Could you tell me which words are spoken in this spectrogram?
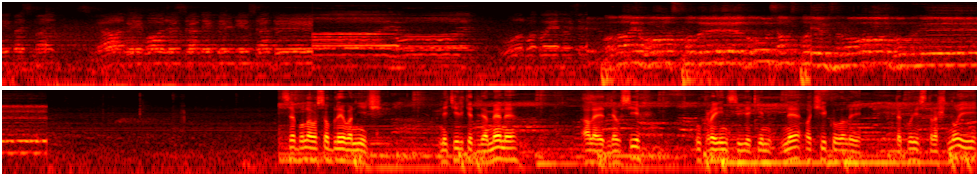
святий безсмерть, святий Боже, святий кріпкий, святий. Подай, Господи, душам своїм зробори. Це була особлива ніч не тільки для мене, але й для всіх українців, які не очікували такої страшної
